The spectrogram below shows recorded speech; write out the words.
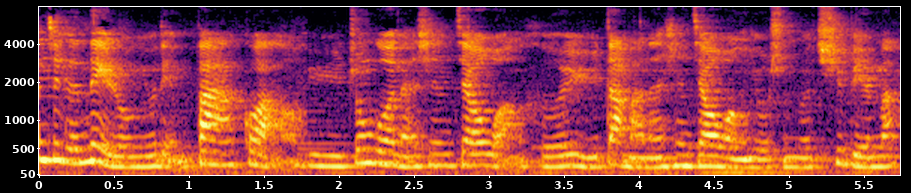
天这个内容有点八卦哦，与中国男生交往和与大马男生交往有什么区别吗？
